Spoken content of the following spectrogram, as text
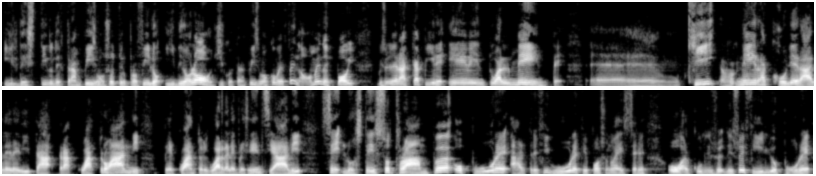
il destino del trampismo sotto il profilo ideologico, il trampismo come fenomeno, e poi bisognerà capire eventualmente eh, chi ne raccoglierà l'eredità tra quattro anni per quanto riguarda le presidenziali, se lo stesso Trump oppure altre figure che possono essere o alcuni dei, su- dei suoi figli oppure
